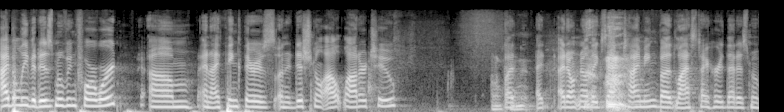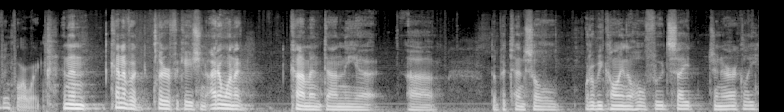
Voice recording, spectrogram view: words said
I believe it is moving forward, um, and I think there's an additional outlot or two, but Okay. I, I don't know the exact timing, but last I heard that is moving forward. And then, kind of a clarification, I don't want to comment on the, uh, uh, the potential, what are we calling the Whole Food site generically?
